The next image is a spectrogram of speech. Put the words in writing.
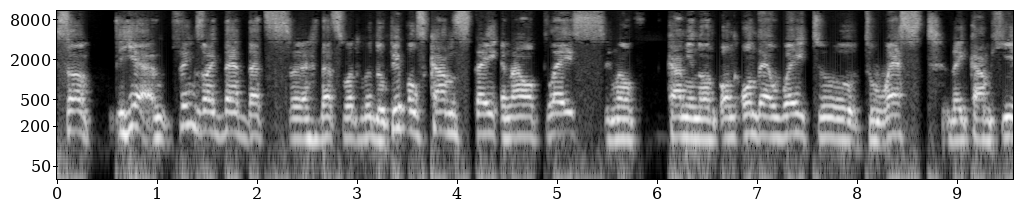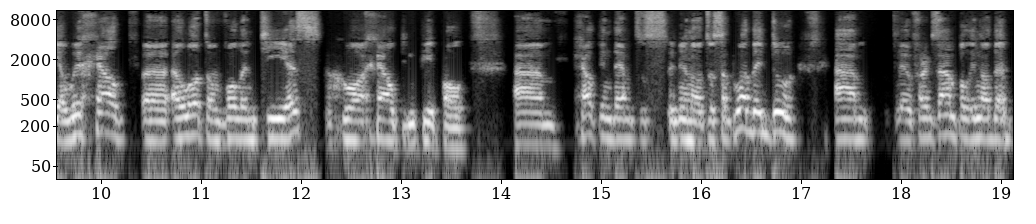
So yeah things like that that's uh, that's what we do. People come stay in our place you know coming on, on, on their way to, to West, they come here. We help uh, a lot of volunteers who are helping people, um, helping them to, you know, to support what they do. Um, for example, you know, the,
